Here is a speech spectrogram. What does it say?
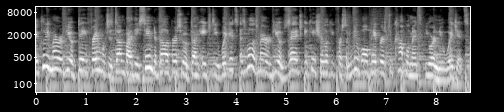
including my review of Dayframe, which is done by the same developers who have done HD widgets, as well as my review of Zedge in case you're looking for some new wallpapers to complement your new widgets.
